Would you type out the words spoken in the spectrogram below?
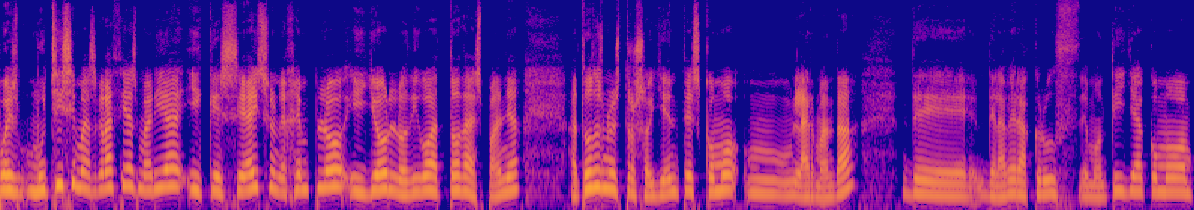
Pues muchísimas gracias María y que seáis un ejemplo y yo lo digo a toda España, a todos nuestros oyentes, como mm, la hermandad de, de, la Vera Cruz de Montilla, cómo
